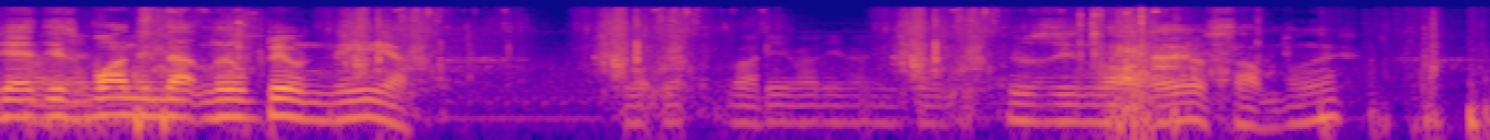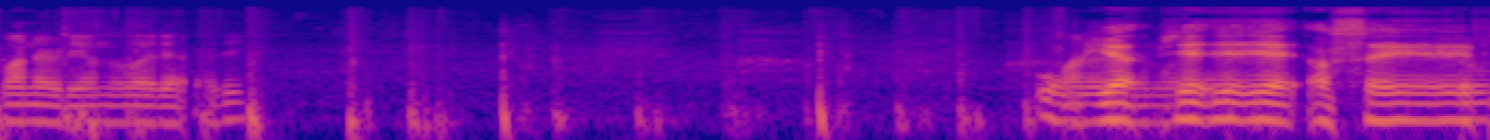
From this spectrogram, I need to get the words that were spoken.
Yeah, Oh, there's yeah, one yeah. in that little building here. Yep, yep. Right here, right here, right here. He was in like there or something, wasn't One already on the loadout, ready? he? Oh, One yeah, over yeah, yeah, yeah, I see it. Cool.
